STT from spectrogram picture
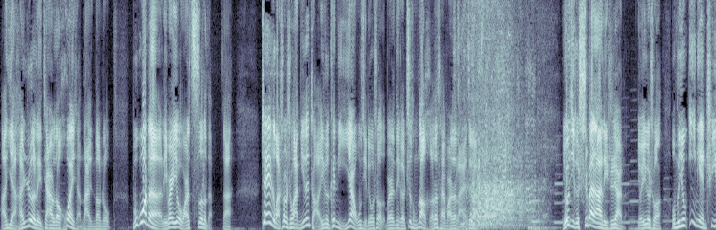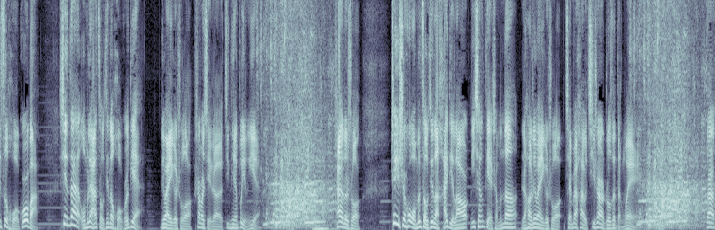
啊，眼含热泪加入到幻想大军当中。不过呢，里边也有玩呲了的啊，这个吧，说实话，你得找一个跟你一样五脊六兽的，不是那个志同道合的才玩得来，对吧？有几个失败的案例是这样的，有一个说我们用意念吃一次火锅吧，现在我们俩走进了火锅店。另外一个说上面写着今天不营业。还有的说，这时候我们走进了海底捞，你想点什么呢？然后另外一个说前面还有七十二桌在等位。当然，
